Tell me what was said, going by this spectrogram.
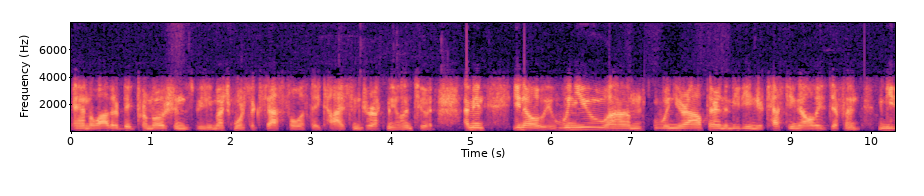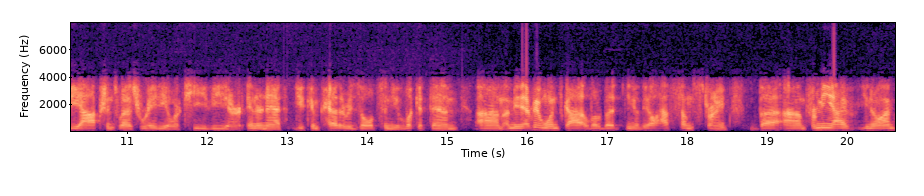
and a lot of their big promotions be much more successful if they tie some direct mail into it. I mean, you know, when you um, when you're out there in the media and you're testing all these different media options, whether it's radio or TV or internet, you compare the results and you look at them. Um, I mean, everyone's got a little bit, you know, they all have some strengths. But um, for me, I've, you know, I'm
